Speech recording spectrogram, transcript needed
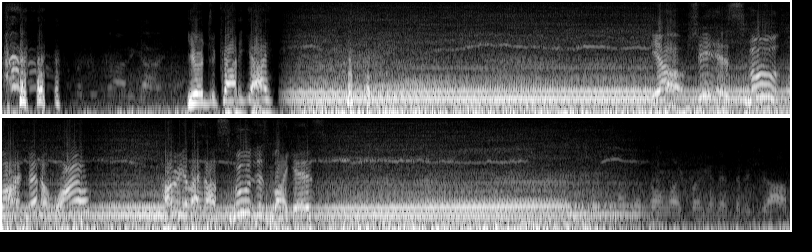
I'm a Ducati guy. You're a Ducati guy? Yo, she is smooth. Wow, it's been a while. I realize how smooth this bike is. I just don't like bringing it to the shop.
